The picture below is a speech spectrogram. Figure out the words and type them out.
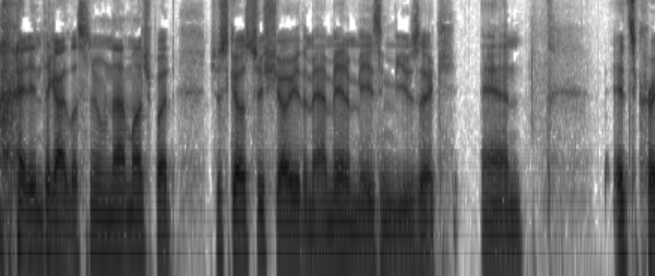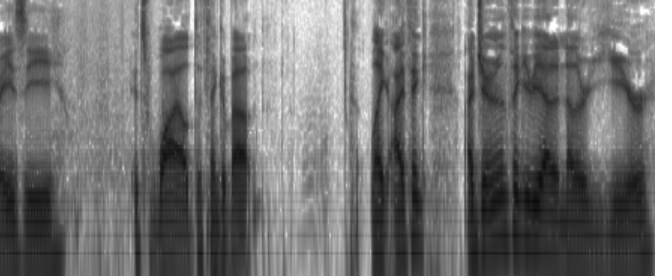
I didn't think I listened to him that much, but just goes to show you the man made amazing music and it's crazy. It's wild to think about. Like I think I genuinely think if he had another year,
